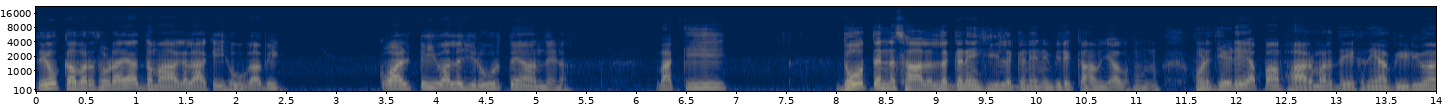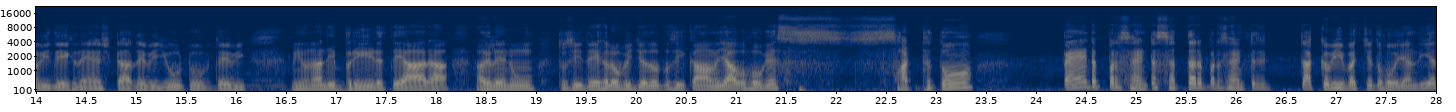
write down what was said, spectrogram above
ਤੇ ਉਹ ਕਵਰ ਥੋੜਾ ਜਿਹਾ ਦਿਮਾਗ ਲਾ ਕੇ ਹੀ ਹੋਊਗਾ ਵੀ ਕੁਆਲਿਟੀ ਵੱਲ ਜ਼ਰੂਰ ਧਿਆਨ ਦੇਣਾ। ਬਾਕੀ 2-3 ਸਾਲ ਲੱਗਣੇ ਹੀ ਲੱਗਣੇ ਨੇ ਵੀਰੇ ਕਾਮਯਾਬ ਹੋਣ ਨੂੰ। ਹੁਣ ਜਿਹੜੇ ਆਪਾਂ ਫਾਰਮਰ ਦੇਖਦੇ ਆਂ ਵੀਡੀਓਆਂ ਵੀ ਦੇਖਦੇ ਆਂ ਇੰਸਟਾ ਤੇ ਵੀ, YouTube ਤੇ ਵੀ ਵੀ ਉਹਨਾਂ ਦੀ ਬਰੀਡ ਤਿਆਰ ਆ। ਅਗਲੇ ਨੂੰ ਤੁਸੀਂ ਦੇਖ ਲਓ ਵੀ ਜਦੋਂ ਤੁਸੀਂ ਕਾਮਯਾਬ ਹੋਗੇ 60 ਤੋਂ 65% 70% ਤੱਕ ਵੀ ਬਚਤ ਹੋ ਜਾਂਦੀ ਆ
